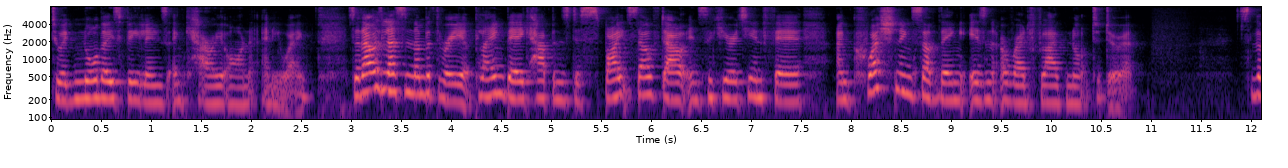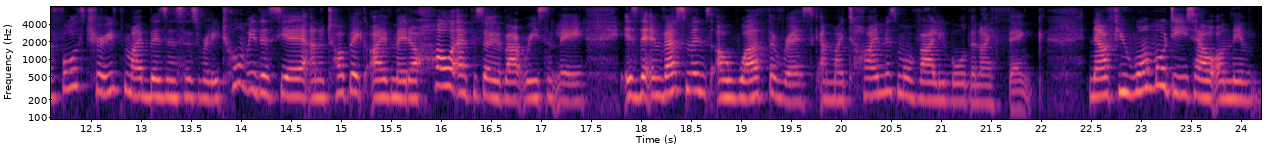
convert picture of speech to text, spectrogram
to ignore those feelings and carry on anyway. So that was lesson number three. Playing big happens despite self doubt, insecurity, and fear, and questioning something isn't a red flag not to do it. So, the fourth truth my business has really taught me this year, and a topic I've made a whole episode about recently, is that investments are worth the risk and my time is more valuable than I think. Now, if you want more detail on the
